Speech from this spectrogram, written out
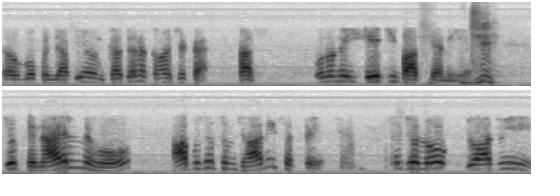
وہ پنجابی میں کہتے ہیں نا کہاں چٹا ہے بس۔ انہوں نے ایک ہی بات کہنی ہے۔ جی۔ جو ڈینائل میں ہو آپ اسے سمجھا نہیں سکتے۔ جو لوگ جو آدمی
